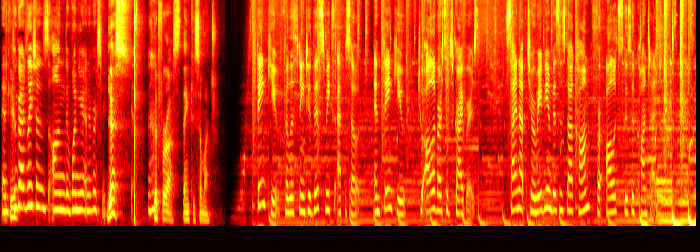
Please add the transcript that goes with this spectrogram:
thank you. congratulations on the one year anniversary. Yes. yes. Good for us. Thank you so much. Thank you for listening to this week's episode, and thank you to all of our subscribers. Sign up to ArabianBusiness.com for all exclusive content.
